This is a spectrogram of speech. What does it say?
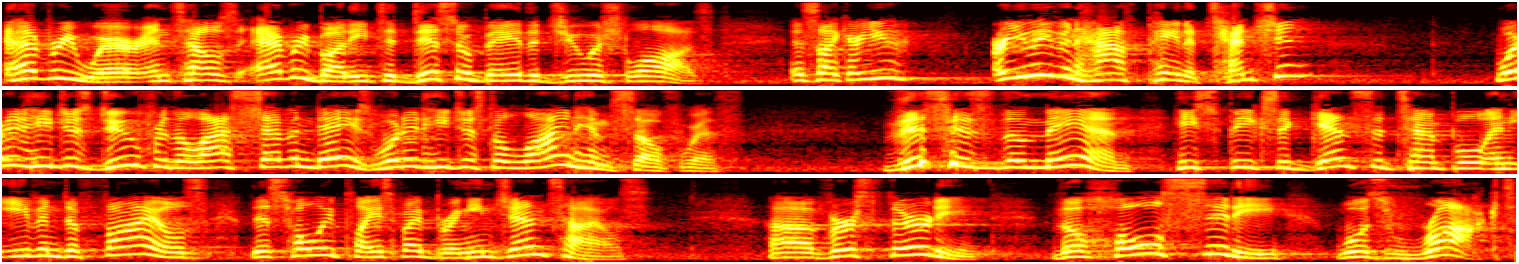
everywhere and tells everybody to disobey the Jewish laws. It's like, are you, are you even half paying attention? What did he just do for the last seven days? What did he just align himself with? This is the man. He speaks against the temple and even defiles this holy place by bringing Gentiles. Uh, verse 30 The whole city was rocked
